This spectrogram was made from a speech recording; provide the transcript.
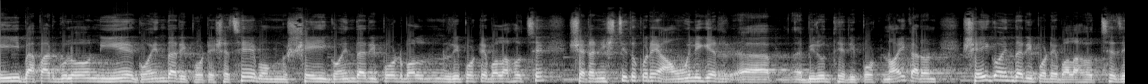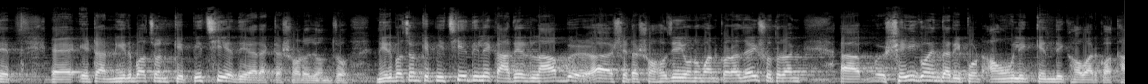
এই ব্যাপারগুলো নিয়ে গোয়েন্দা রিপোর্ট এসেছে এবং সেই গোয়েন্দা রিপোর্ট বল, রিপোর্টে বলা হচ্ছে সেটা নিশ্চিত করে আওয়ামী লীগের বিরুদ্ধে রিপোর্ট নয়, কারণ সেই গোয়েন্দা রিপোর্টে বলা হচ্ছে যে এটা নির্বাচনকে পিছিয়ে দেওয়ার একটা ষড়যন্ত্র। নির্বাচনকে পিছিয়ে দিলে কাদের লাভ সেটা সহজেই অনুমান করা যায়। সুতরাং সেই গোয়েন্দা রিপোর্ট আওয়ামী লীগ কেন্দ্রিক হওয়ার কথা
